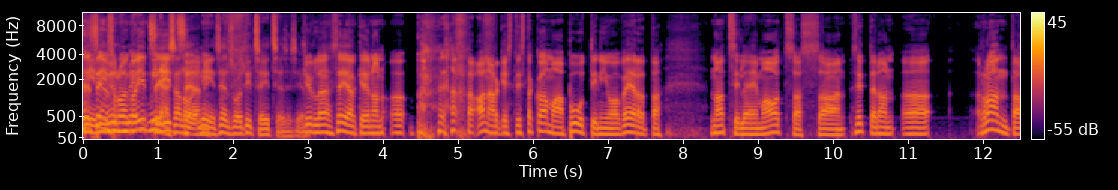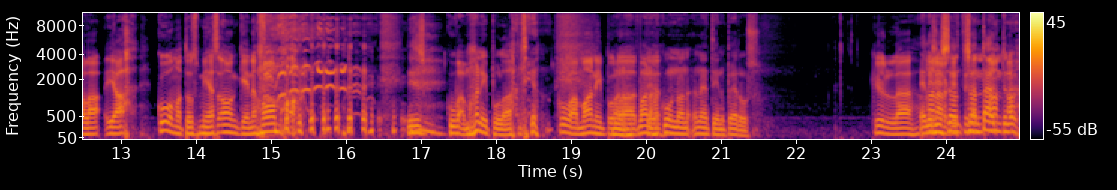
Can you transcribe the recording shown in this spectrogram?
Niin, sensuroinko niin, itse minä itseäni? sanoin, niin, sensuroit itse itseäsi siellä. Kyllä, sen jälkeen on äh, anarkistista kamaa, Putin juo verta, natsileima otsassaan. Sitten on äh, Rantala ja kuumotusmies onkin homo. Niin siis kuva manipulaatio. Kuva Vanha, manipulaatio. vanha kunnon netin perus. Kyllä. Eli siis se on, se on täyttynyt, an-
